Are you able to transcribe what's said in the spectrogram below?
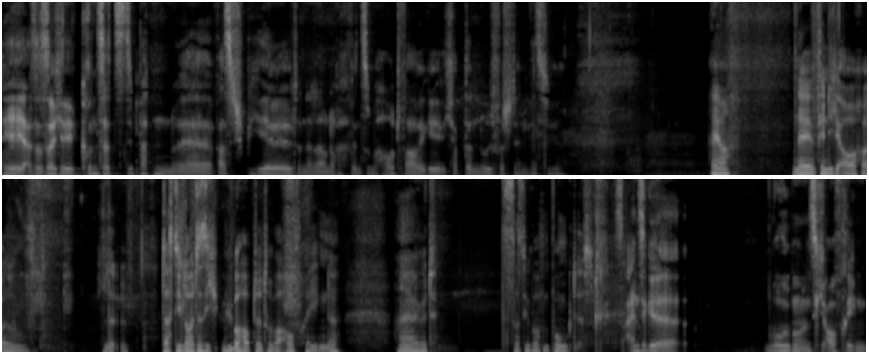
nee, also solche Grundsatzdebatten, äh, was spielt und dann auch noch, wenn es um Hautfarbe geht, ich habe da null Verständnis für. Ja. Nee, finde ich auch. Also dass die Leute sich überhaupt darüber aufregen, ne? Naja, gut. Dass das überhaupt ein Punkt ist. Das Einzige, worüber man sich aufregen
